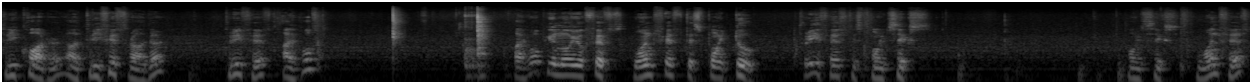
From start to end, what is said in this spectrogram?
3 quarter, uh, 3 fifth rather. 3 fifth, I hope I hope you know your fifths. One fifth is 0.2. Three fifth is 0.6. 0.6. One fifth.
